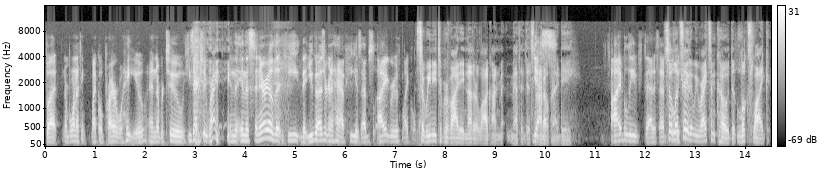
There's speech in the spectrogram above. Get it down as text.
but number one, I think Michael Pryor will hate you, and number two, he's actually right in the in the scenario that he that you guys are going to have. He is absolutely. I agree with Michael. now. So we need to provide another logon me- method that's Yes. not OpenID. I believe that is absolutely. So let's say that we write some code that looks like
